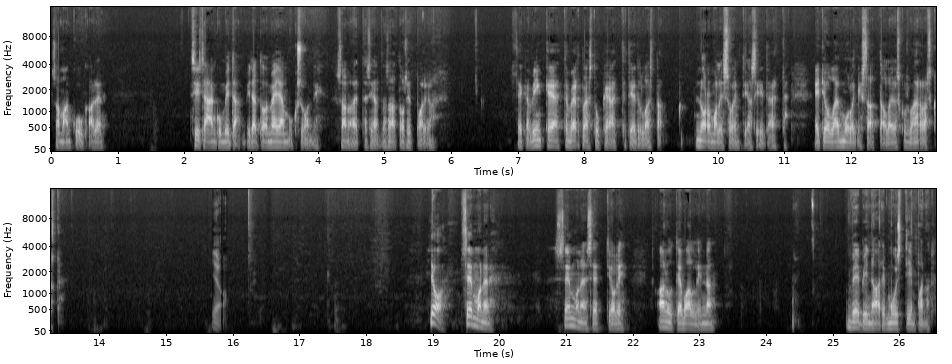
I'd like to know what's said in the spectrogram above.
saman kuukauden sisään kuin mitä, mitä tuo meidän muksu on, niin sanoi, että sieltä saa tosi paljon sekä vinkkejä että vertaistukea että tietynlaista normalisointia siitä, että, että jollain muullakin saattaa olla joskus vähän raskasta. Joo. Joo, semmoinen, semmoinen setti oli Anu Tevallinnan webinaari muistiinpanot.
